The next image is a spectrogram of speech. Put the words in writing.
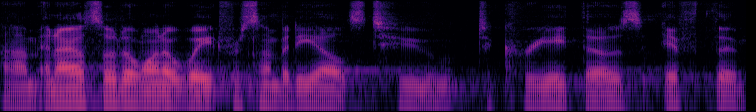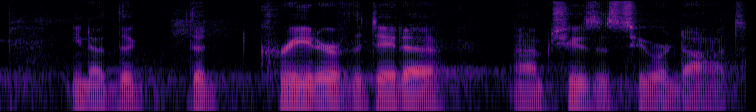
Um, and I also don't want to wait for somebody else to, to create those if the, you know, the, the creator of the data um, chooses to or not.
